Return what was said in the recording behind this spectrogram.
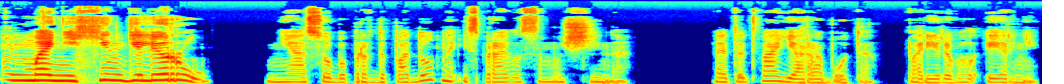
манихингелеру. Не особо правдоподобно исправился мужчина. Это твоя работа, парировал Эрни.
